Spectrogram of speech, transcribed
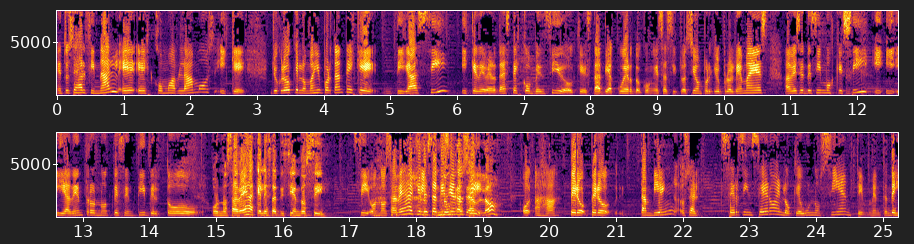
Entonces al final es, es como hablamos y que yo creo que lo más importante es que digas sí y que de verdad estés convencido que estás de acuerdo con esa situación, porque el problema es, a veces decimos que sí y, y, adentro no te sentís del todo. O no sabes a qué le estás diciendo sí. Sí, o no sabes a qué le estás diciendo Nunca se sí. Habló. ajá, pero, pero también, o sea, ser sincero en lo que uno siente, ¿me entiendes?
